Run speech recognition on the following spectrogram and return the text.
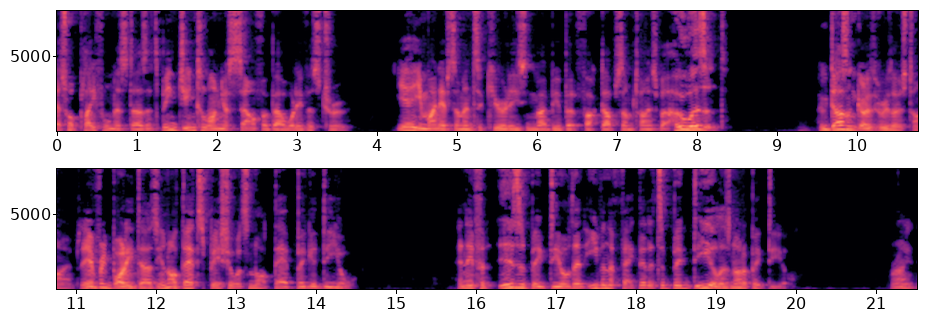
That's what playfulness does. It's being gentle on yourself about whatever's true. Yeah, you might have some insecurities you might be a bit fucked up sometimes, but who isn't? Who doesn't go through those times? Everybody does. You're not that special. It's not that big a deal. And if it is a big deal, then even the fact that it's a big deal is not a big deal. Right?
